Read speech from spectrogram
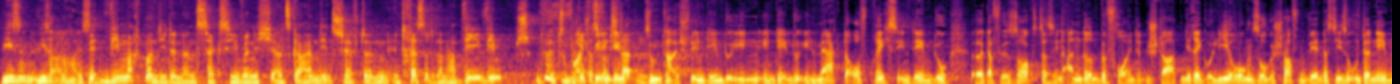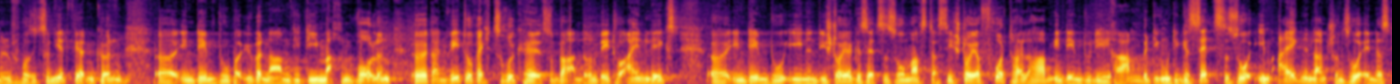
wie, sind, wie sie alle heißen. Wie, wie, macht man die denn dann sexy, wenn ich als Geheimdienstchef dann Interesse dran habe? Wie, wie, wie geht das vonstatten? Beispiel, indem du ihnen indem du ihnen Märkte aufbrichst, indem du äh, dafür sorgst, dass in anderen befreundeten Staaten die Regulierungen so geschaffen werden, dass diese Unternehmen positioniert werden können, äh, indem du bei Übernahmen, die die machen wollen, äh, dein Vetorecht zurückhältst und bei anderen Veto einlegst, äh, indem du ihnen die Steuergesetze so machst, dass sie Steuervorteile haben, indem du die Rahmenbedingungen, die Gesetze so im eigenen Land schon so änderst,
